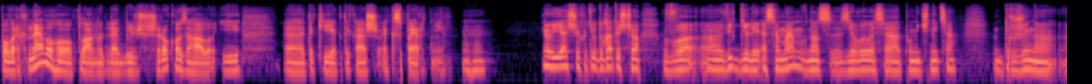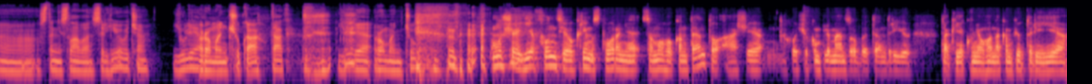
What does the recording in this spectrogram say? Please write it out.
поверхневого плану для більш широкого загалу. І такі, як ти кажеш, експертні. Угу. Ну і я ще хотів додати, що в е, відділі СММ в нас з'явилася помічниця, дружина е, Станіслава Сергійовича, Юлія. Романчука. Так, Юлія Романчук. Тому що є функція, окрім створення самого контенту. А ще хочу комплімент зробити Андрію, так як в нього на комп'ютері є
